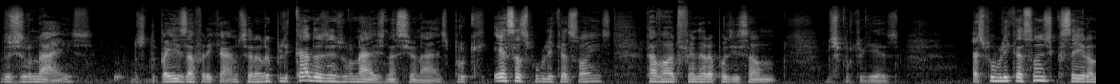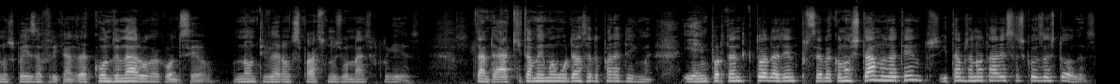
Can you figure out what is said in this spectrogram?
dos jornais dos, de países africanos serem replicadas em jornais nacionais porque essas publicações estavam a defender a posição dos portugueses. As publicações que saíram nos países africanos a condenar o que aconteceu não tiveram espaço nos jornais portugueses. Portanto, há aqui também uma mudança de paradigma. E é importante que toda a gente perceba que nós estamos atentos e estamos a notar essas coisas todas.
